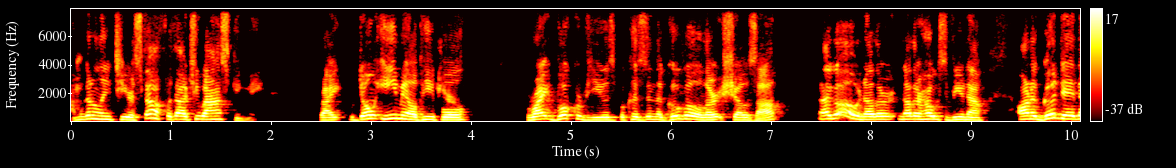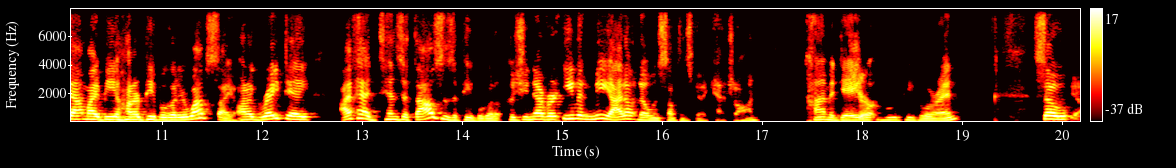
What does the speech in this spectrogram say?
i'm going to link to your stuff without you asking me right don't email people write book reviews because then the google alert shows up and i go oh another another hoax review now on a good day that might be 100 people go to your website on a great day i've had tens of thousands of people go to because you never even me i don't know when something's going to catch on time of day, Sure. what mood people are in. So Yeah.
